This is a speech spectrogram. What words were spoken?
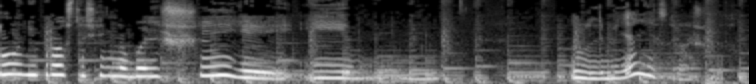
Ну, они просто сильно большие и ну, для меня не страшно.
